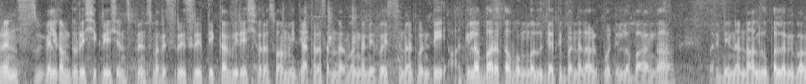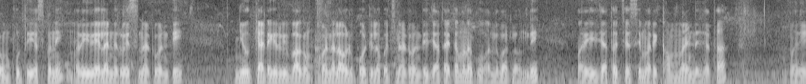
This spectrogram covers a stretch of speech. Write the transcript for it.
friends welcome to Rishi creations friends మరి శ్రీ శ్రీ తిక్క వీరేశ్వర స్వామి జాతర సందర్భంగా నిర్వహిస్తున్నటువంటి అఖిల భారత ఒంగోలు జాతి బండలాడు పోటీల్లో భాగంగా మరి నిన్న నాలుగు పళ్ళ విభాగం పూర్తి చేసుకుని మరి ఈవేళ నిర్వహిస్తున్నటువంటి న్యూ కేటగిరీ విభాగం బండలావుడు పోటీలోకి వచ్చినటువంటి జత అయితే మనకు అందుబాటులో ఉంది. మరి ఈ జత వచ్చేసి మరి కమ్మైండ్ జత. మరి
